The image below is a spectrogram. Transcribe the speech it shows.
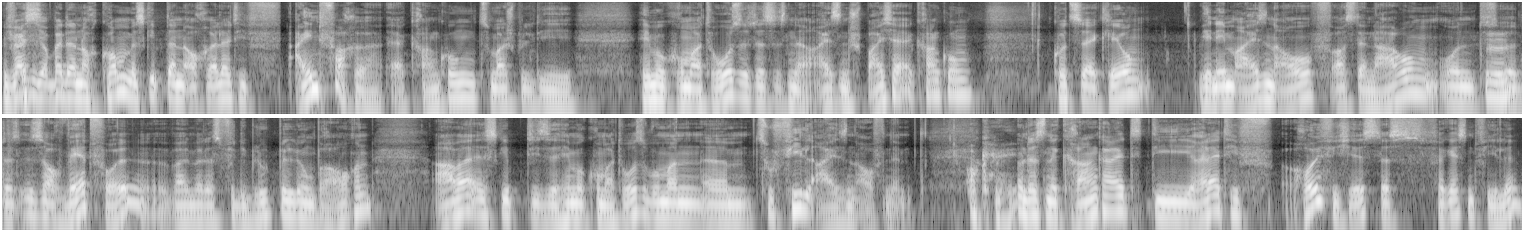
ich weiß nicht, ob wir da noch kommen. Es gibt dann auch relativ einfache Erkrankungen, zum Beispiel die Hämochromatose, das ist eine Eisenspeichererkrankung. Kurze Erklärung. Wir nehmen Eisen auf aus der Nahrung und mhm. äh, das ist auch wertvoll, weil wir das für die Blutbildung brauchen. Aber es gibt diese Hämochromatose, wo man ähm, zu viel Eisen aufnimmt. Okay. Und das ist eine Krankheit, die relativ häufig ist, das vergessen viele,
